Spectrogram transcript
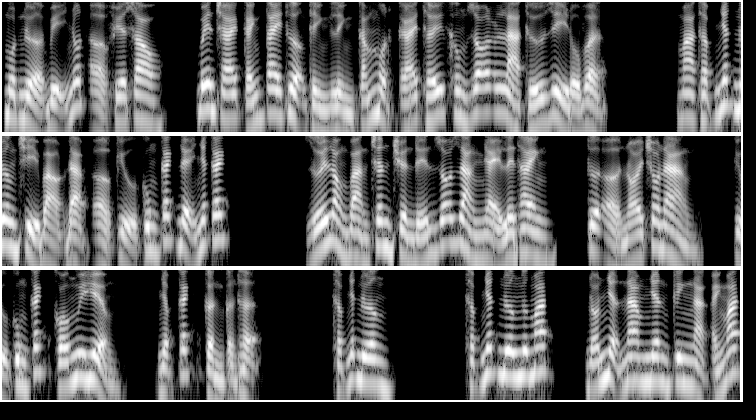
một nửa bị nhốt ở phía sau, bên trái cánh tay thượng thình lình cắm một cái thấy không rõ là thứ gì đồ vật. Mà thập nhất nương chỉ bảo đạp ở cửu cung cách đệ nhất cách. Dưới lòng bàn chân truyền đến rõ ràng nhảy lên thanh, tựa ở nói cho nàng, cửu cung cách có nguy hiểm, nhập cách cần cẩn thận. Thập nhất nương. Thập nhất nương ngước mắt, đón nhận nam nhân kinh ngạc ánh mắt,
